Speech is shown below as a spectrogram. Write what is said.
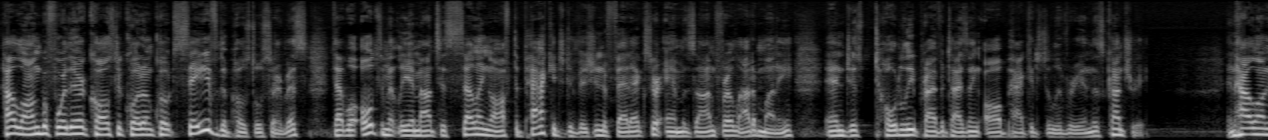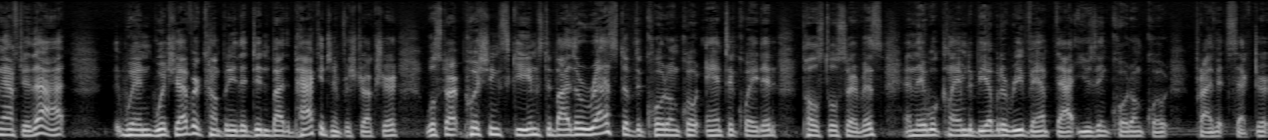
How long before there are calls to quote unquote save the Postal Service that will ultimately amount to selling off the package division to FedEx or Amazon for a lot of money and just totally privatizing all package delivery in this country? And how long after that when whichever company that didn't buy the package infrastructure will start pushing schemes to buy the rest of the quote unquote antiquated postal service, and they will claim to be able to revamp that using quote unquote private sector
